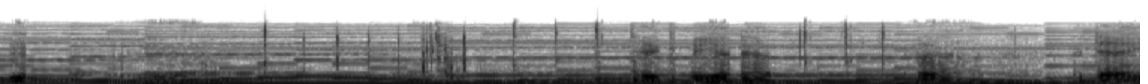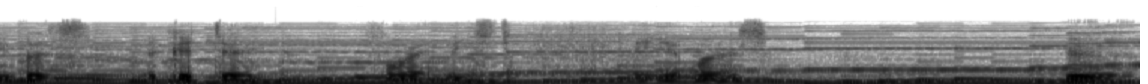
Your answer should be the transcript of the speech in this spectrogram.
take me a nap. Uh, today was a good day, for at least me it was. うん。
